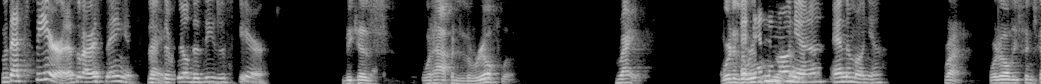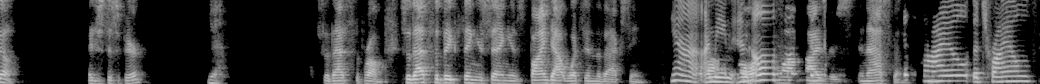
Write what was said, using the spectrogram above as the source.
But that's fear. That's what I was saying. It's the, Right. the real disease is fear. Because what happened to the real flu? Right. Where did the And, real and flu go? pneumonia. And pneumonia. Right. Where did all these things go? They just disappear. Yeah. So that's the problem. So that's the big thing you're saying is find out what's in the vaccine. Yeah. I mean, and Call- also call Pfizer's and ask them. the trial, the trials,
